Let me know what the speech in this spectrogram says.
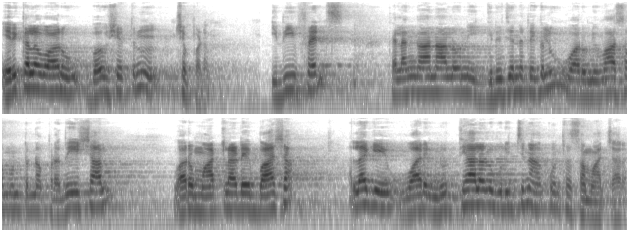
ఎరుకల వారు భవిష్యత్తును చెప్పడం. ఇది ఫ్రెండ్స్ తెలంగాణలోని గిరిజన తెగలు వారు నివాసం ఉంటున్న ప్రదేశాలు వారు మాట్లాడే భాష అలాగే వారి నృత్యాలను గురించిన కొంత సమాచారం.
